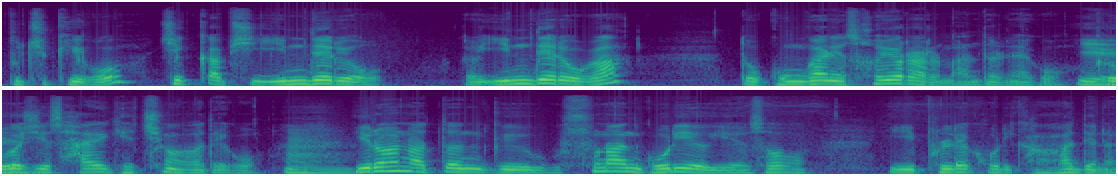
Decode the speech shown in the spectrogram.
부추기고 집값이 임대료 임대료가 또 공간의 서열화를 만들어내고 예. 그것이 사회 계층화가 되고 음. 이러한 어떤 그 순환 고리에 의해서 이 블랙홀이 강화되는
